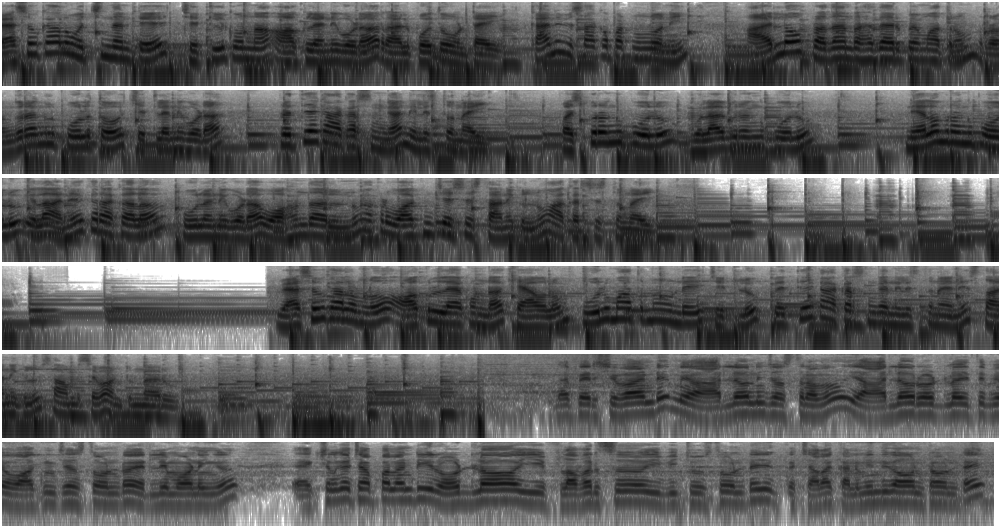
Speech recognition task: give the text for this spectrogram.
వేసవికాలం వచ్చిందంటే చెట్లకు ఉన్న ఆకులన్నీ కూడా రాలిపోతూ ఉంటాయి. కానీ విశాఖపట్నంలోని ఆరిలో ప్రధాన రహదారిపై మాత్రం రంగురంగుల పూలతో చెట్లన్నీ కూడా ప్రత్యేక ఆకర్షణగా నిలుస్తున్నాయి. పసుపు రంగు పూలు గులాబీ రంగు పూలు నీలం రంగు పూలు ఇలా అనేక రకాల పూలన్నీ కూడా వాహనదారులను అక్కడ వాకింగ్ చేసే స్థానికులను ఆకర్షిస్తున్నాయి. వేసవికాలంలో ఆకులు లేకుండా కేవలం పూలు మాత్రమే ఉండే చెట్లు ప్రత్యేక ఆకర్షణగా నిలుస్తున్నాయని స్థానికులు సాంబశివ అంటున్నారు. నా పేరు శివ అండి. మేము ఆర్లో నుంచి వస్తున్నాము. ఈ ఆర్లో రోడ్లో అయితే మేము వాకింగ్ చేస్తూ ఉంటాం ఎర్లీ మార్నింగ్. యాక్చువల్గా చెప్పాలంటే ఈ రోడ్లో ఈ ఫ్లవర్స్ ఇవి చూస్తూ ఉంటే చాలా కనువిందిగా ఉంటూ ఉంటాయి.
